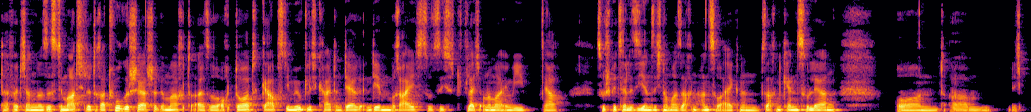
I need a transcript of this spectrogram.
Da wird dann eine systematische Literaturrecherche gemacht. Also auch dort gab es die Möglichkeit, in, der, in dem Bereich so sich vielleicht auch nochmal irgendwie ja, zu spezialisieren, sich nochmal Sachen anzueignen, Sachen kennenzulernen. Und ähm, ich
